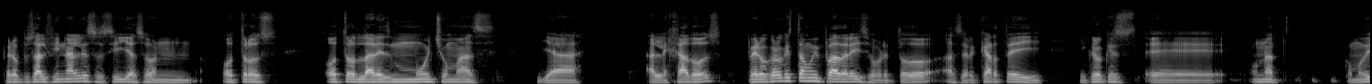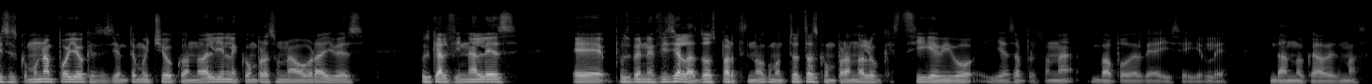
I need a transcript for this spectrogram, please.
pero pues al final eso sí ya son otros, otros lares mucho más ya alejados, pero creo que está muy padre y sobre todo acercarte y, y creo que es eh, una, como dices, como un apoyo que se siente muy chido cuando a alguien le compras una obra y ves, pues que al final es, eh, pues beneficia a las dos partes, ¿no? Como tú estás comprando algo que sigue vivo y esa persona va a poder de ahí seguirle dando cada vez más.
